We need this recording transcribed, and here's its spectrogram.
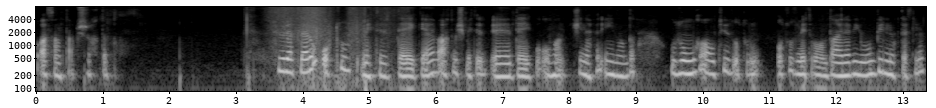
Bu asan tapşırıqdır. Sürətləri 30 metr dəqiqə və 60 metr e, dəqiqə olan iki nəfər eyni anda uzunluğu 630 metr olan dairəvi yolun bir nöqtəsindən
